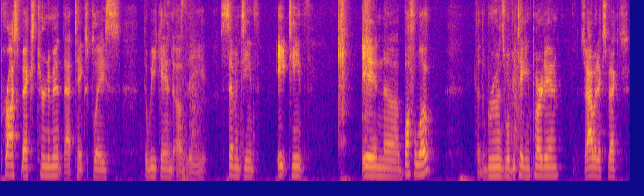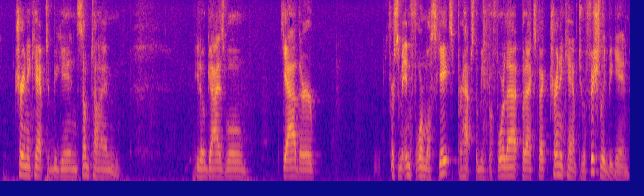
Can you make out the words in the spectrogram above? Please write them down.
prospects tournament that takes place the weekend of the 17th, 18th in uh, Buffalo that the Bruins will be taking part in. So I would expect training camp to begin sometime. You know, guys will gather for some informal skates, perhaps the week before that, but I expect training camp to officially begin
